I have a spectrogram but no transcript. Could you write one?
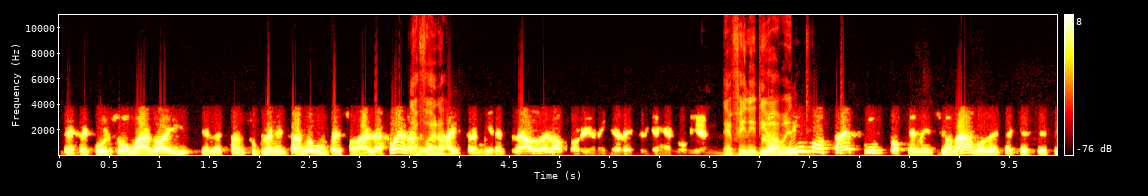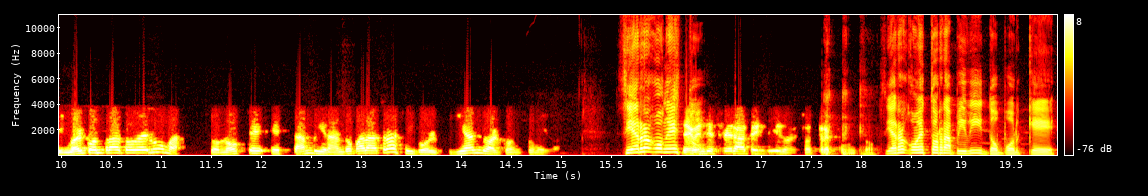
de recursos humanos ahí que le están suplementando con personal de afuera, afuera. hay 3.000 empleados de la Autoridad de Energía Eléctrica en el gobierno. Definitivamente. Los mismos tres puntos que mencionamos desde que se firmó el contrato de Luma son los que están mirando para atrás y golpeando al consumidor. Cierro con esto. Deben de ser atendidos esos tres puntos. Cierro con esto rapidito porque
